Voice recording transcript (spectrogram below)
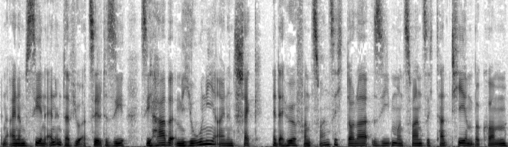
in einem CNN-Interview erzählte sie, sie habe im Juni einen Scheck in der Höhe von 20 Dollar 27 Tantiemen bekommen,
